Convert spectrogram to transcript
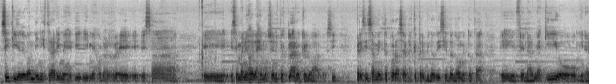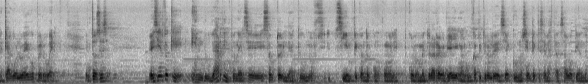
Sí, que yo debo administrar y, mejorar esa, ese manejo de las emociones, pues claro que lo hago, sí precisamente por hacerlo que termino diciendo, no, me toca eh, frenarme aquí o, mirar qué hago luego, pero bueno. Entonces, es cierto que en lugar de imponerse esa autoridad que uno siente cuando con, el, con, el, momento de la rebeldía, y en algún capítulo le decía que uno siente que se la están saboteando,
